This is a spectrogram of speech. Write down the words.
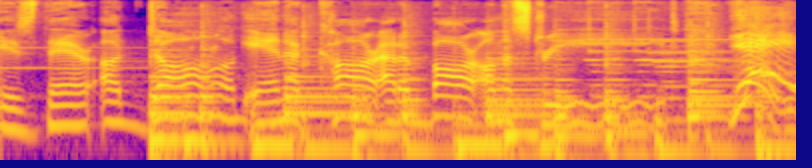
Is there a dog in a car at a bar on the street? Yay!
